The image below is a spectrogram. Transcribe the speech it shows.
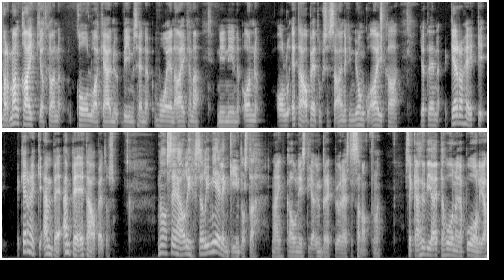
varmaan kaikki, jotka on koulua käynyt viimeisen vuoden aikana, niin, niin on ollut etäopetuksessa ainakin jonkun aikaa. Joten kerro Heikki, kerro Heikki MP, MP-etäopetus. No sehän oli, se oli mielenkiintoista näin kauniisti ja ympäripyöreästi sanottuna. Sekä hyviä että huonoja puolia,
